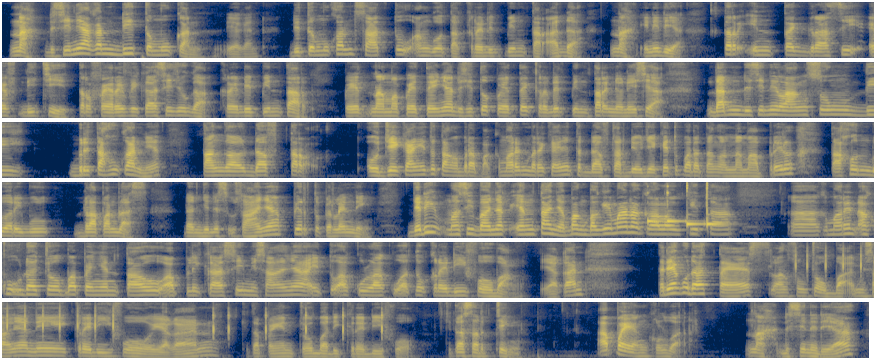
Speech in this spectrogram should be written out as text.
Nah, di sini akan ditemukan, ya kan? Ditemukan satu anggota kredit pintar ada. Nah, ini dia. Terintegrasi FDC, terverifikasi juga kredit pintar. Nama PT-nya di situ PT Kredit Pintar Indonesia. Dan di sini langsung diberitahukan ya tanggal daftar OJK-nya itu tanggal berapa? Kemarin mereka ini terdaftar di OJK itu pada tanggal 6 April tahun 2022 dan jenis usahanya peer to peer lending. Jadi masih banyak yang tanya, "Bang, bagaimana kalau kita uh, kemarin aku udah coba pengen tahu aplikasi misalnya itu aku laku atau kredivo, Bang." Ya kan? Tadi aku udah tes, langsung coba misalnya nih kredivo ya kan. Kita pengen coba di kredivo. Kita searching. Apa yang keluar? Nah, di sini dia.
